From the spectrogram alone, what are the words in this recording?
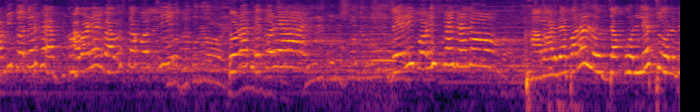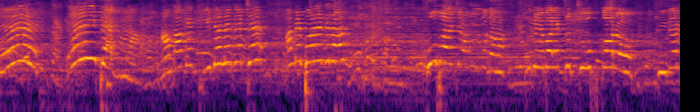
আমি তোদের খাবারের ব্যবস্থা করছি। তোরা ভেতরে দেরি করিস না কেন খাবার ব্যাপারে লজ্জা করলে চলবে। এই দেখ না আমাকে খিদে লেগেছে, আমি বলে দিলাম। খুব আছে তুমি এবার একটু চুপ করো। খিদের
